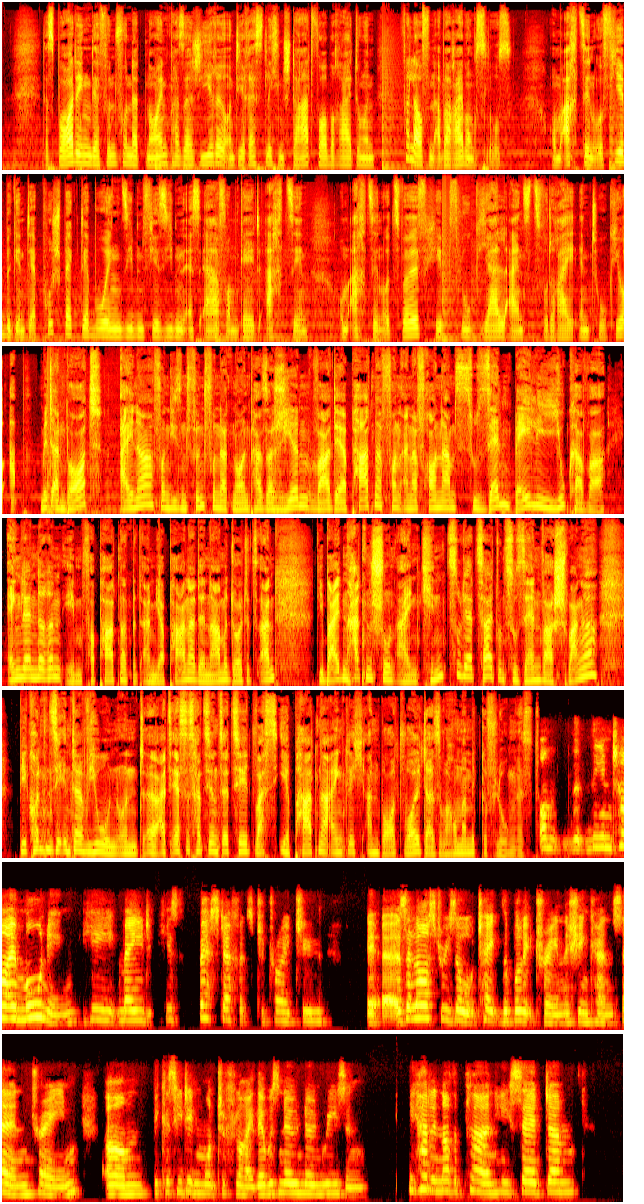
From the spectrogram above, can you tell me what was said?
Das Boarding der 509 Passagiere und die restlichen Startvorbereitungen verlaufen aber reibungslos. Um 18.04 Uhr beginnt der Pushback der Boeing 747 SR vom Gate 18. Um 18.12 Uhr hebt Flug YAL 123 in Tokio ab. Mit an Bord, einer von diesen 509 Passagieren, war der Partner von einer Frau namens Suzanne Bailey Yukawa. Engländerin, eben verpartnert mit einem Japaner, der Name deutet es an. Die beiden hatten schon ein Kind zu der Zeit und Suzanne war schwanger. Wir konnten sie interviewen und äh, als erstes hat sie uns erzählt, was ihr Partner eigentlich an Bord wollte, also warum er mitgeflogen ist. On the, the entire morning, he made his best efforts to try to, as a last resort, take the bullet train, the Shinkansen train, um, because he didn't want to fly. There was no known reason. He had another plan. He said, um,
